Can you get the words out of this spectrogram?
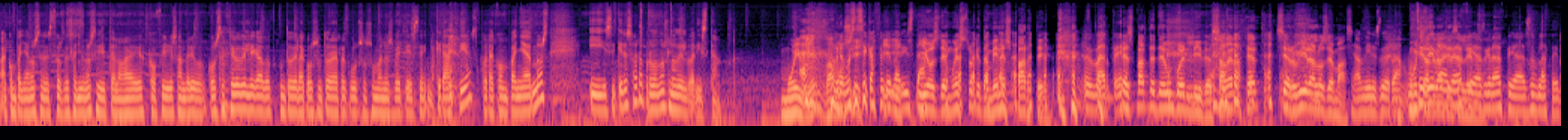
acompañarnos en estos desayunos y te lo agradezco, Filios Andreu, consejero delegado punto de la consultora de recursos humanos BTS. Gracias por acompañarnos y si quieres ahora probamos lo del barista. Muy bien, vamos. ese café de barista. Y, os demuestro que también es parte. es parte de un buen líder, saber hacer, servir a los demás. También es verdad. Muchas gracias, gracias, Elena. gracias, un placer.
